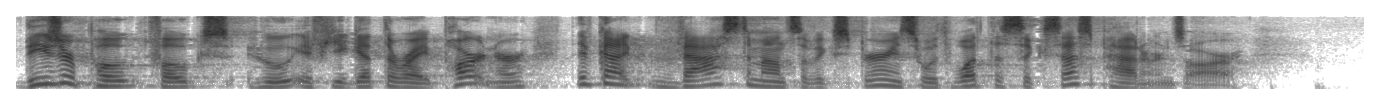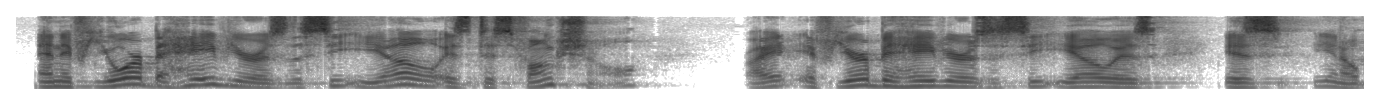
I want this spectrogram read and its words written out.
these are folks who, if you get the right partner, they've got vast amounts of experience with what the success patterns are. And if your behavior as the CEO is dysfunctional, right? If your behavior as a CEO is is you know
